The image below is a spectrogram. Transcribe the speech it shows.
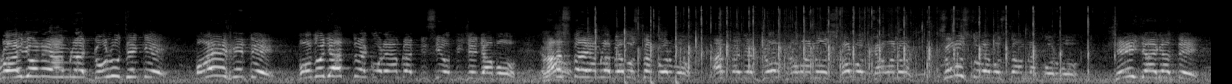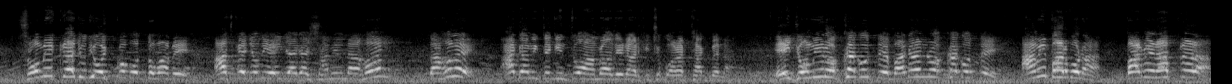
প্রয়োজনে আমরা ডলু থেকে পায়ে হেঁটে পদযাত্রা করে আমরা ডিসি অফিসে যাব। রাস্তায় আমরা ব্যবস্থা করব। আপনাদের জল খাওয়ানো, শরবত খাওয়ানোর সমস্ত ব্যবস্থা আমরা করব। সেই জায়গাতে শ্রমিকরা যদি ঐক্যবদ্ধভাবে আজকে যদি এই জায়গায় সামিল না হন, তাহলে আগামীতে কিন্তু আমাদের আর কিছু করার থাকবে না। এই জমি রক্ষা করতে, বাগান রক্ষা করতে আমি পারব না। পারবেন আপনারা।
